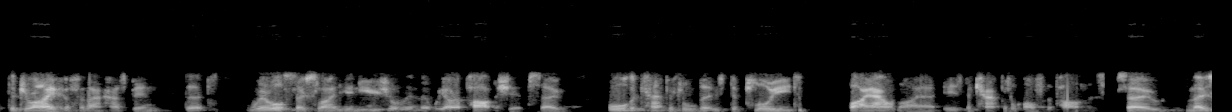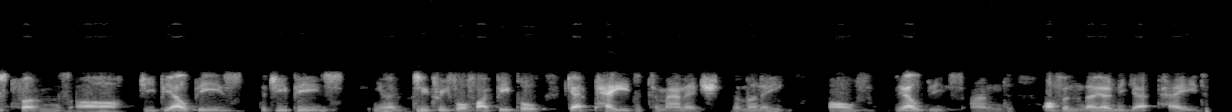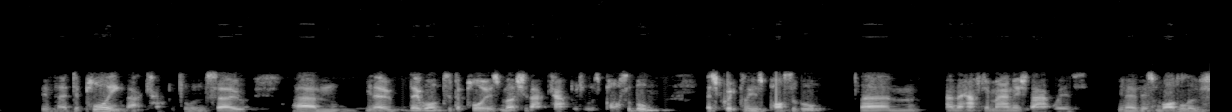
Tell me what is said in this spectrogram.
the driver for that has been that we're also slightly unusual in that we are a partnership. So all the capital that is deployed by Outlier is the capital of the partners. So most funds are GPLPs. The GPs, you know, two, three, four, five people get paid to manage the money of the LPs, and often they only get paid if they're deploying that capital. And so, um, you know, they want to deploy as much of that capital as possible, as quickly as possible, um, and they have to manage that with, you know, this model of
